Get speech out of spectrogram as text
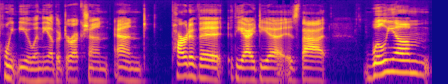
point you in the other direction. And part of it the idea is that william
